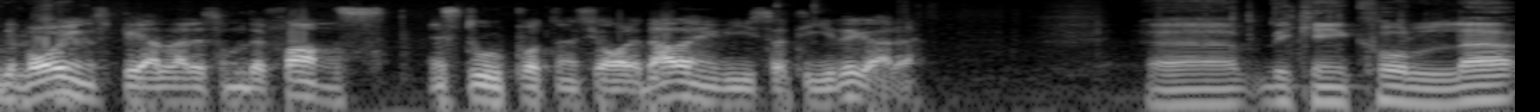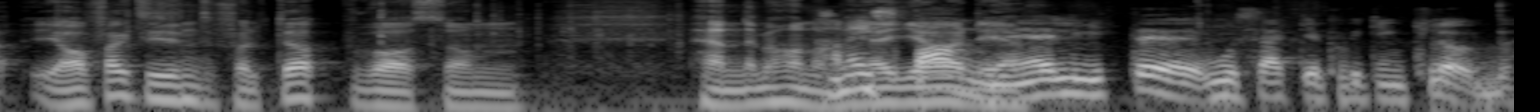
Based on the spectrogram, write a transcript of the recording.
Det var ju en spelare som det fanns en stor potential i. Det hade han ju visat tidigare. Eh, vi kan ju kolla, jag har faktiskt inte följt upp vad som hände med honom. Han är i jag Spanien, det. jag är lite osäker på vilken klubb.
